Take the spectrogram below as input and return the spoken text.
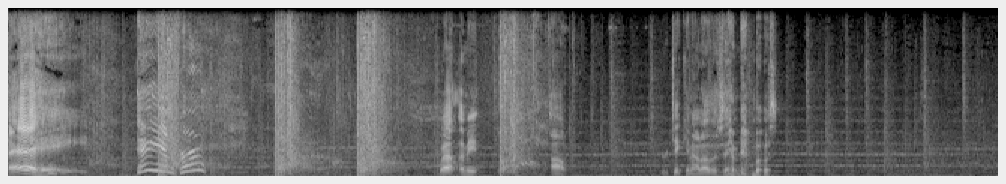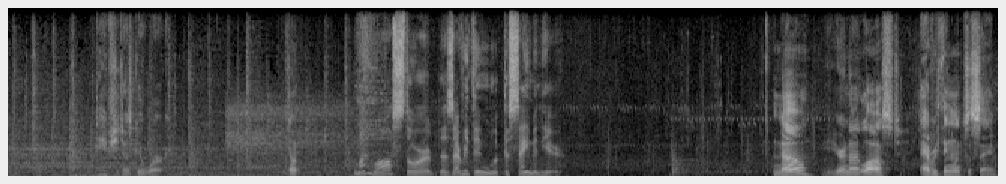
Hey! Damn, girl! Well, I mean... Oh. You're taking out other Zambimbos. Damn, she does good work. Don't... Am I lost, or does everything look the same in here? No, you're not lost. Everything looks the same.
